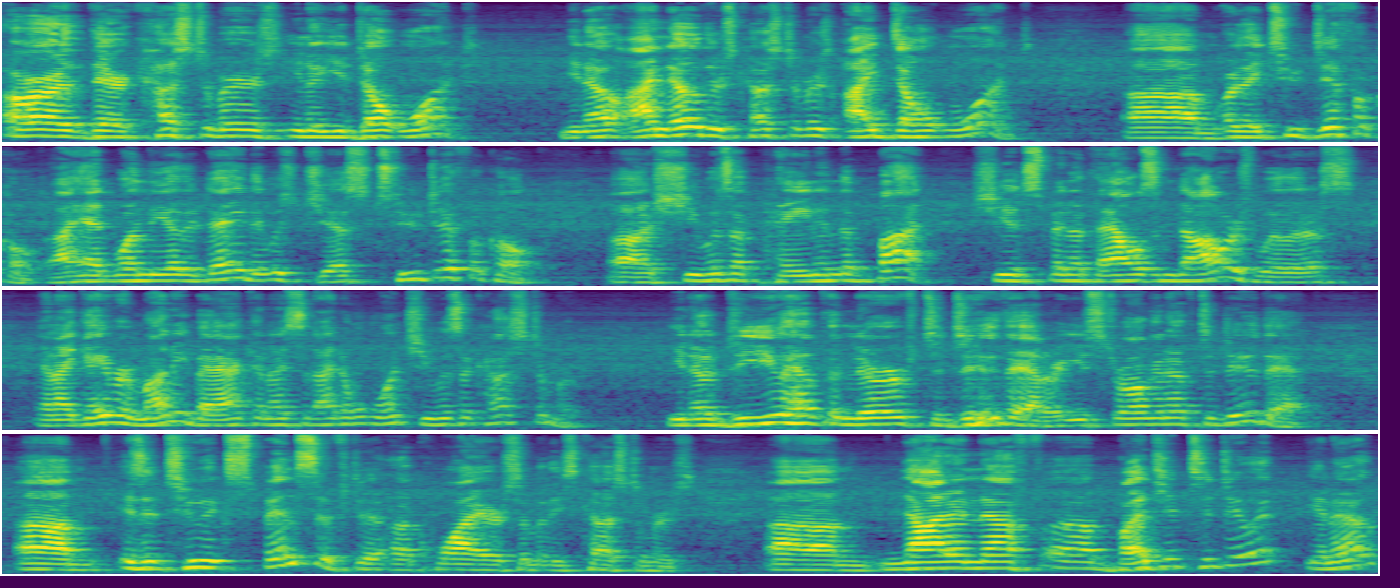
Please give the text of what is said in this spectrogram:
are there customers you know you don't want? You know I know there's customers I don't want. Um, are they too difficult? I had one the other day that was just too difficult. Uh, she was a pain in the butt. She had spent a thousand dollars with us and I gave her money back and I said I don't want you as a customer you know do you have the nerve to do that? Are you strong enough to do that? Um, is it too expensive to acquire some of these customers? Um, not enough uh, budget to do it you know?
